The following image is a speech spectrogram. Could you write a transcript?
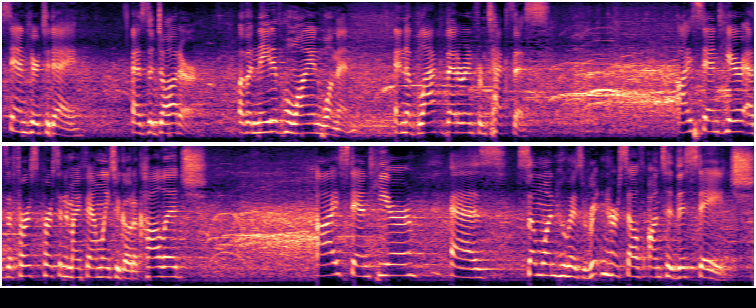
stand here today as the daughter of a native Hawaiian woman and a black veteran from Texas. I stand here as the first person in my family to go to college. I stand here as someone who has written herself onto this stage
